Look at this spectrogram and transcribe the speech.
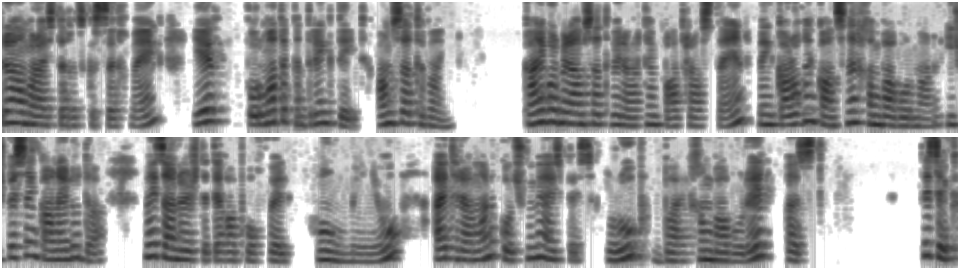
դրա համար այստեղից կսեղմենք և ֆորմատը կընտրենք date, ամսաթվային։ Քանի որ մեր ամսաթվերը արդեն պատրաստ են, մենք կարող ենք անցնել խմբավորմանը։ Ինչպես ենք անելու դա։ Մեզ անհրաժեշտ է տեղափոխվել Home menu, այդ հրամանը կոչվում է այսպես. Group by, խմբավորել ըստ։ Տեսեք,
